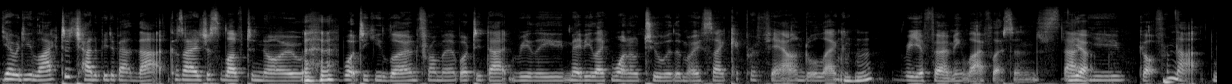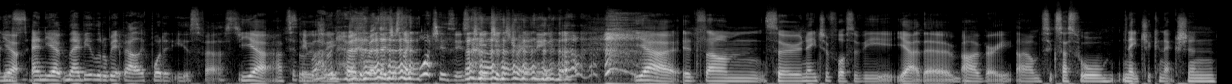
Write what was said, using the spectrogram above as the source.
Yeah, would you like to chat a bit about that? Because I just love to know what did you learn from it? What did that really, maybe like one or two of the most like profound or like Mm-hmm. Reaffirming life lessons that Yeah. you got from that. Yeah. And yeah, maybe a little bit about like what it is first. Yeah, absolutely. So people haven't heard of it. They're just like, what is this teacher's training? yeah, it's um so nature philosophy. Yeah, they're a very um, successful nature connection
